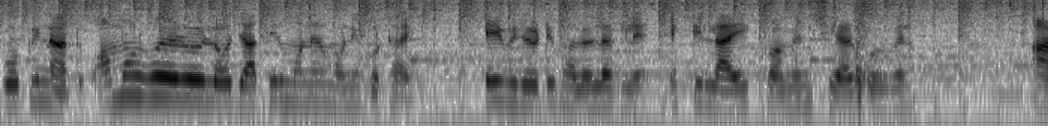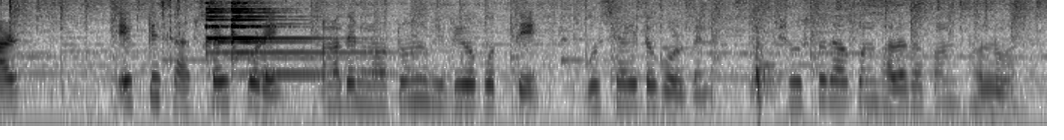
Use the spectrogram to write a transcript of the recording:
গোপীনাথ অমর হয়ে রইল জাতির মনের মনে মণিকোঠায়। এই ভিডিওটি ভালো লাগলে একটি লাইক, কমেন্ট, শেয়ার করবেন। আর একটি সাবস্ক্রাইব করে আমাদের নতুন ভিডিও করতে উৎসাহিত করবেন। সুস্থ থাকুন, ভালো থাকুন, ধন্যবাদ।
